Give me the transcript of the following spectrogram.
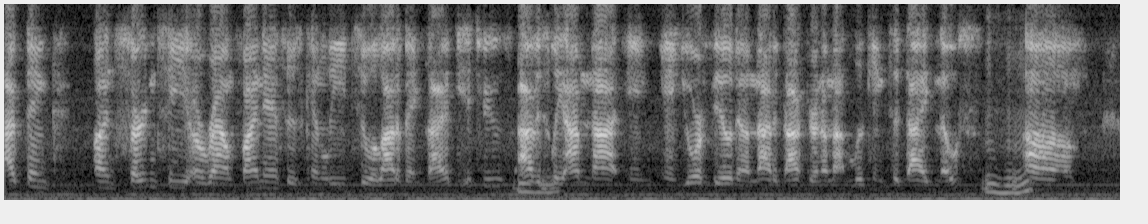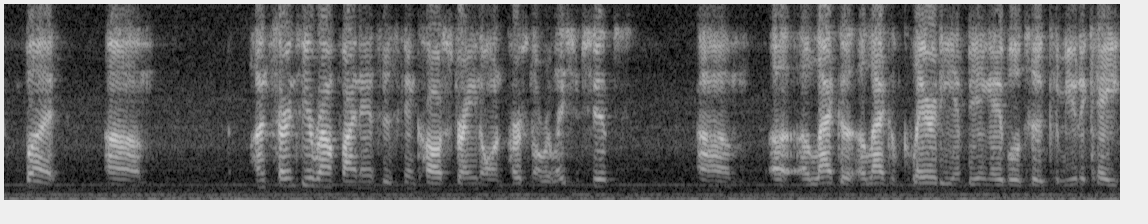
i think uncertainty around finances can lead to a lot of anxiety issues. Mm-hmm. obviously i'm not in, in your field and i'm not a doctor and i'm not looking to diagnose. Mm-hmm. um, but um, uncertainty around finances can cause strain on personal relationships. Um, a, a, lack of a lack of clarity and being able to communicate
